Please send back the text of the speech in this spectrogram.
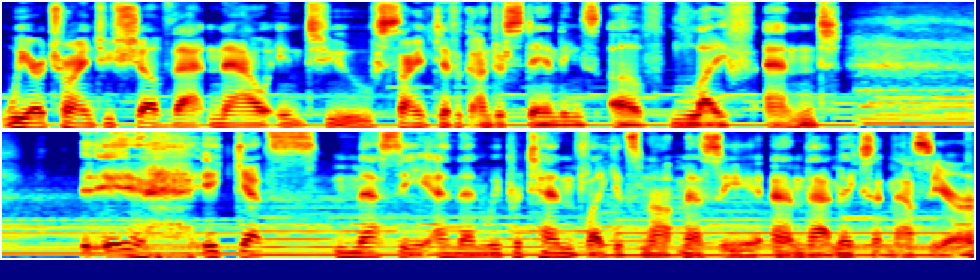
we are trying to shove that now into scientific understandings of life and it, it gets messy and then we pretend like it's not messy and that makes it messier.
